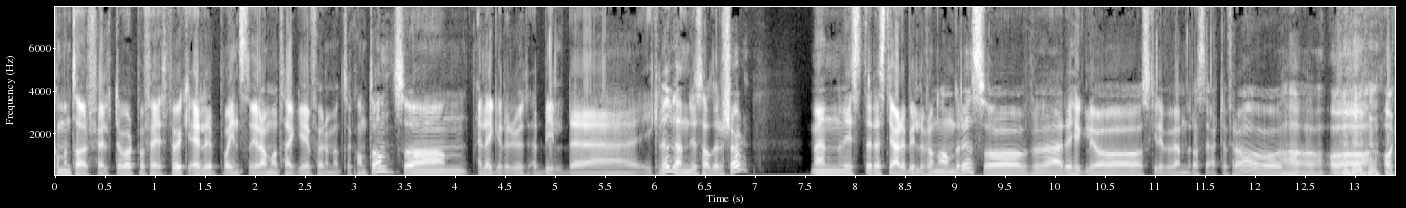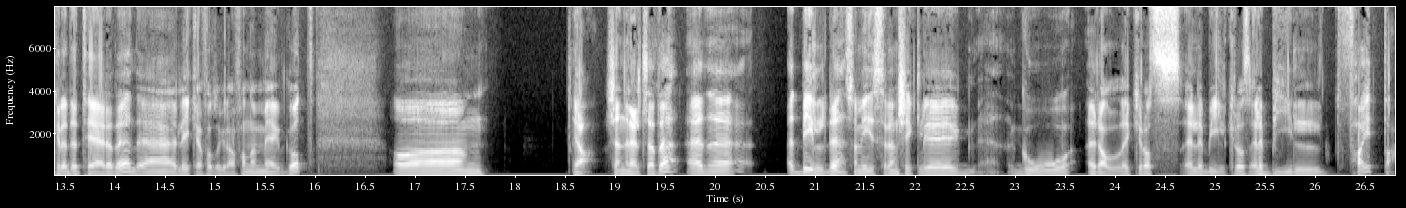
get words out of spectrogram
kommentarfeltet vårt på Facebook eller på Instagram og tagge i føremøtekontoen, så jeg legger dere ut et bilde, ikke nødvendigvis av dere sjøl, men hvis dere stjeler bilder fra noen andre, så er det hyggelig å skrive hvem dere har stjålet det fra, og, og, og kreditere det. Det liker fotografene meget godt. Og um, ja, generelt sett det. Et, bilde som viser en skikkelig god rallycross eller bilcross eller bilfight, da.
